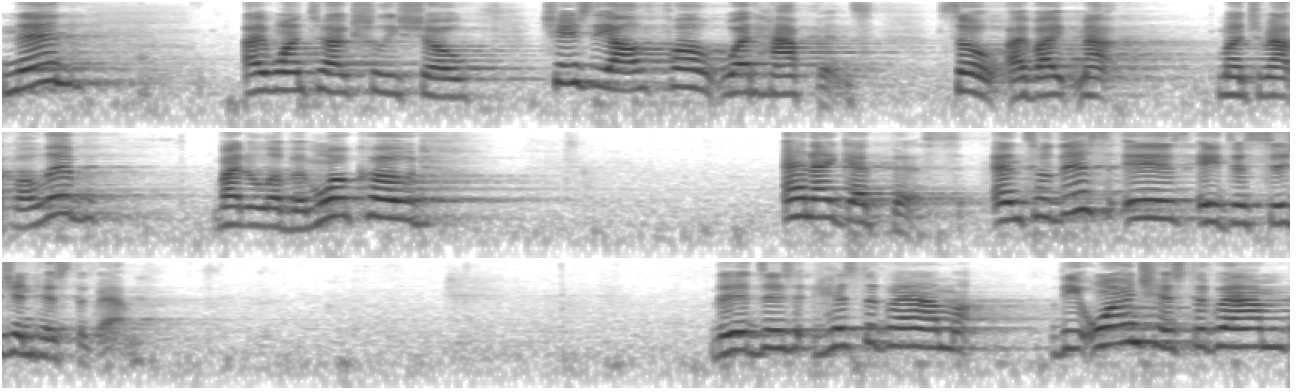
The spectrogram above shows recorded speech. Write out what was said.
And then I want to actually show, change the alpha, what happens. So I write map, bunch of matplotlib, write a little bit more code, and I get this. And so this is a decision histogram. The histogram, the orange histogram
